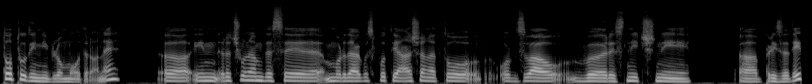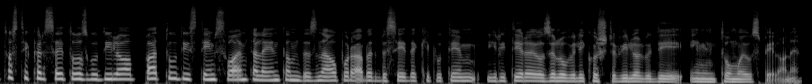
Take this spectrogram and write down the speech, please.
To tudi ni bilo modro. Uh, in računam, da se je morda gospod Janša na to odzval v resnični prizadetosti, ker se je to zgodilo, pa tudi s tem svojim talentom, da zna uporabiti besede, ki potem iritirajo zelo veliko število ljudi, in to mu je uspelo. Ne?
